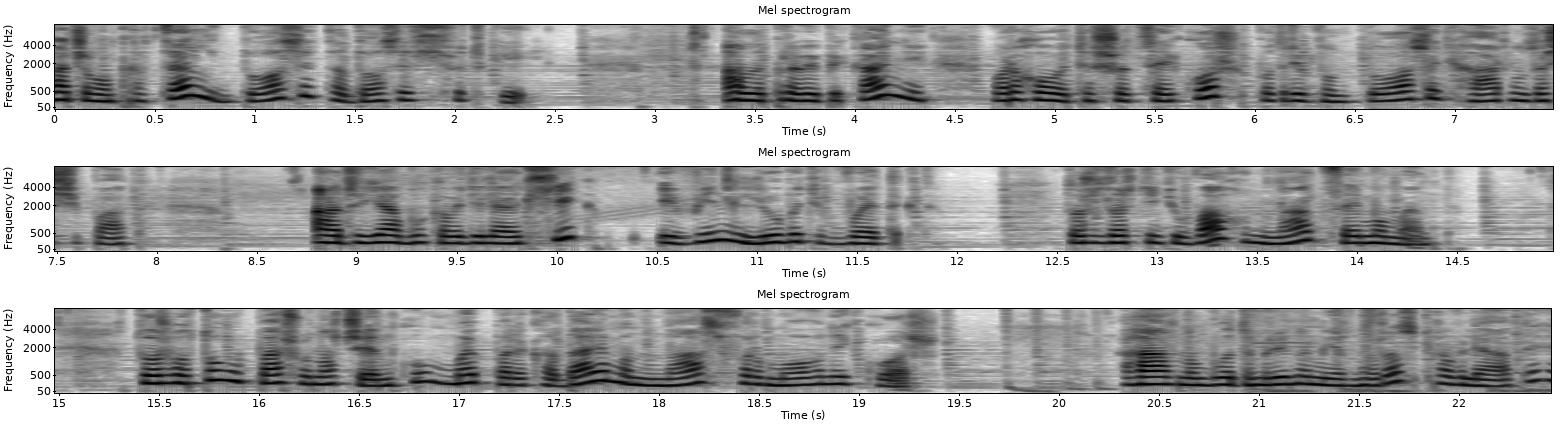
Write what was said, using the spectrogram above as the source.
Бачимо, процес досить та досить швидкий. Але при випіканні враховуйте, що цей корж потрібно досить гарно защіпати, адже яблука виділяють сік і він любить витекти. Тож зверніть увагу на цей момент. Тож готову першу начинку ми перекладаємо на сформований корж. Гарно будемо рівномірно розправляти,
